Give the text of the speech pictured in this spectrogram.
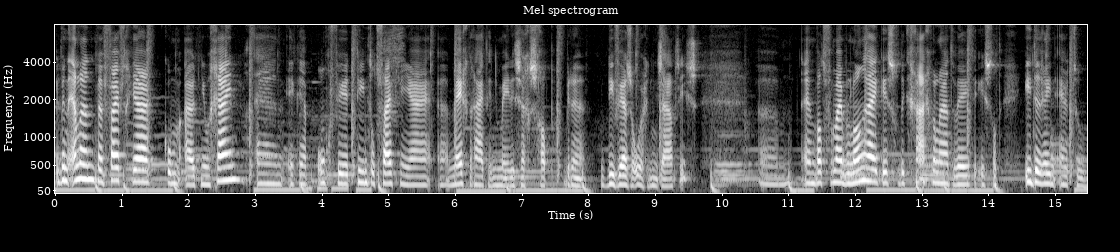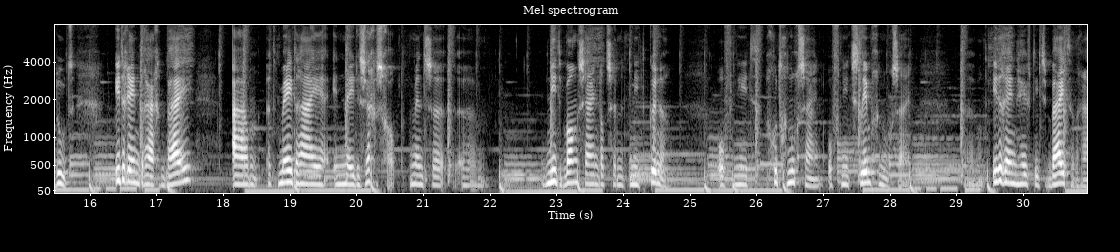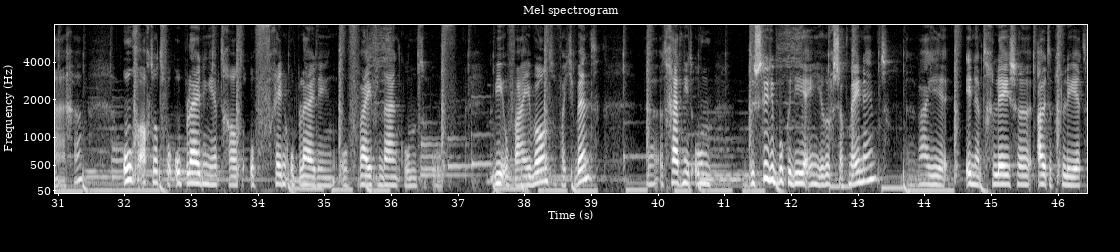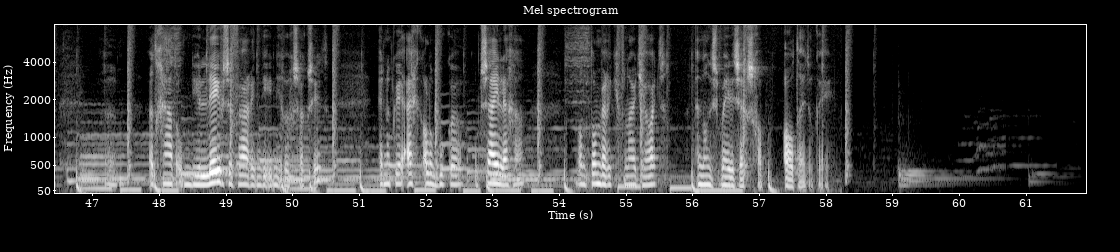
Ik ben Ellen, ben 50 jaar, kom uit Nieuwegein en ik heb ongeveer 10 tot 15 jaar uh, meegedraaid in de medezeggenschap binnen diverse organisaties. Um, en wat voor mij belangrijk is, wat ik graag wil laten weten, is dat iedereen ertoe doet. Iedereen draagt bij aan het meedraaien in medezeggenschap. Mensen uh, niet bang zijn dat ze het niet kunnen, of niet goed genoeg zijn, of niet slim genoeg zijn. Iedereen heeft iets bij te dragen, ongeacht wat voor opleiding je hebt gehad of geen opleiding, of waar je vandaan komt, of wie of waar je woont, of wat je bent. Uh, het gaat niet om de studieboeken die je in je rugzak meeneemt, uh, waar je in hebt gelezen, uit hebt geleerd. Uh, het gaat om die levenservaring die in die rugzak zit. En dan kun je eigenlijk alle boeken opzij leggen, want dan werk je vanuit je hart en dan is medezeggenschap altijd oké.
